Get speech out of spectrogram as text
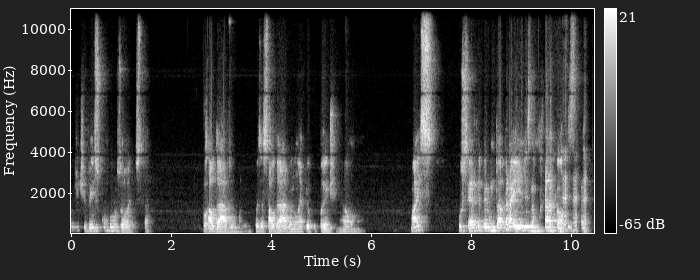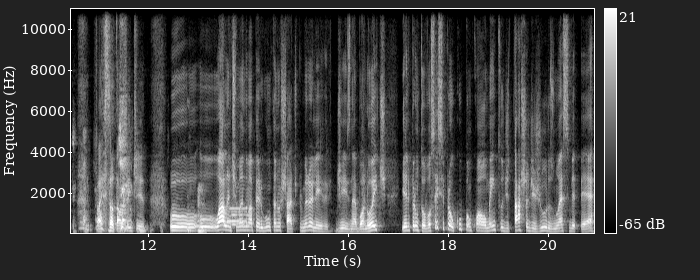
a gente vê isso com bons olhos, tá? Pô. Saudável, coisa saudável, não é preocupante, não. Mas o certo é perguntar para eles, não para nós. Faz total sentido. O, o Alan te manda uma pergunta no chat. Primeiro ele diz, né, boa noite, e ele perguntou, vocês se preocupam com o aumento de taxa de juros no SBPE?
